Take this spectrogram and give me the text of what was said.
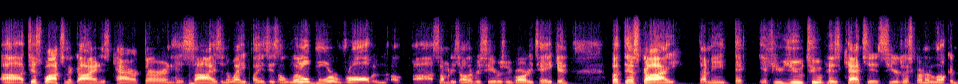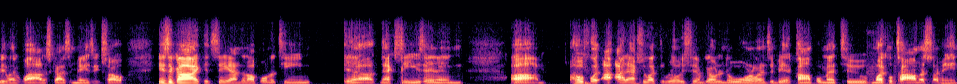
Uh, just watching the guy and his character and his size and the way he plays, he's a little more raw than uh, some of these other receivers we've already taken. But this guy, I mean, if you YouTube his catches, you're just going to look and be like, wow, this guy's amazing. So he's a guy I could see ending up on a team uh, next season. And um, hopefully, I, would actually like to really see him go to New Orleans and be a compliment to Michael Thomas. I mean,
